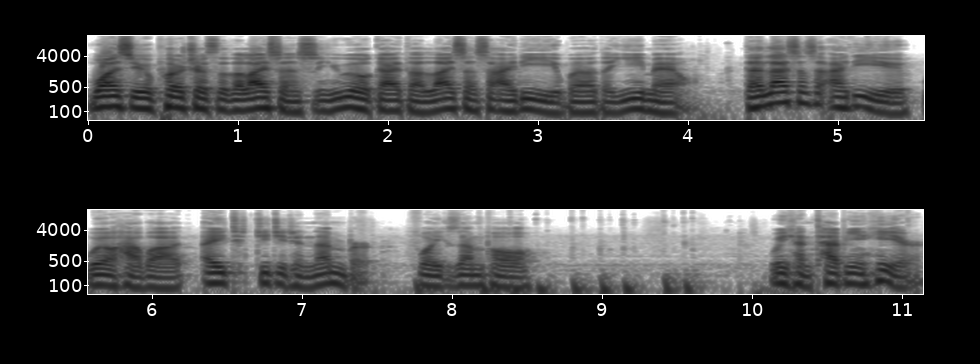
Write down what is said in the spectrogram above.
Once you purchase the license, you will get the license ID via the email. The license ID will have a 8-digit number. For example, we can type in here.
